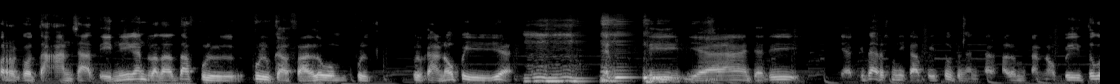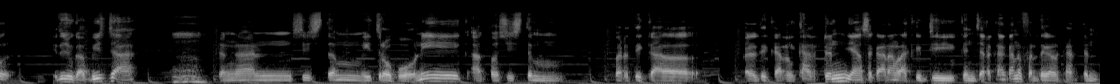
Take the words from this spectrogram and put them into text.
perkotaan saat ini kan rata-rata full full gavalum, full full kanopi ya. Jadi ya jadi ya kita harus menyikapi itu dengan kalau kanopi itu itu juga bisa dengan sistem hidroponik atau sistem vertikal vertikal garden yang sekarang lagi digencarkan kan vertikal garden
